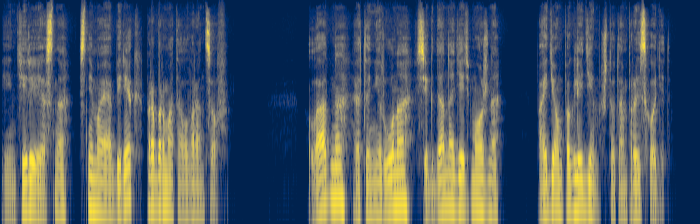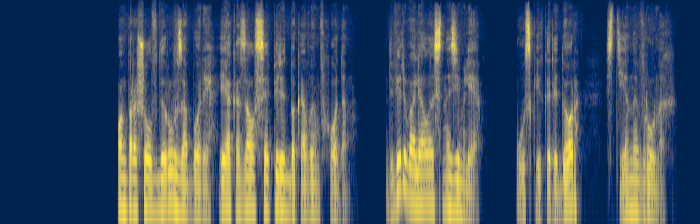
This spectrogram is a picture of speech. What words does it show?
«Интересно», — снимая оберег, пробормотал Воронцов. «Ладно, это не руна, всегда надеть можно. Пойдем поглядим, что там происходит». Он прошел в дыру в заборе и оказался перед боковым входом. Дверь валялась на земле. Узкий коридор, стены в рунах.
